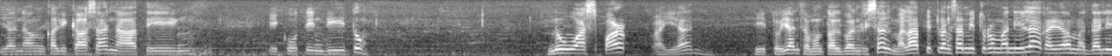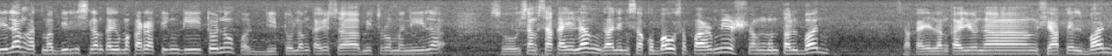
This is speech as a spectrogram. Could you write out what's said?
yan ang kalikasan na ating ikutin dito. Noah's Park. Ayan. Dito yan sa Montalban Rizal. Malapit lang sa Metro Manila kaya madali lang at mabilis lang kayo makarating dito no. Pag dito lang kayo sa Metro Manila. So isang sakay lang galing sa Cubao sa Farmers ang Montalban. Sakay lang kayo ng shuttle van.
